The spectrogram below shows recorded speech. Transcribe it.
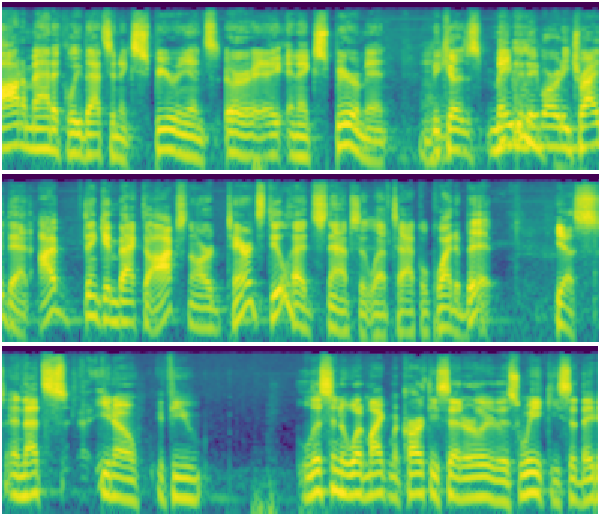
automatically that's an experience or a, an experiment because maybe they've already tried that. I'm thinking back to Oxnard. Terence Steele had snaps at left tackle quite a bit. Yes, and that's you know if you listen to what Mike McCarthy said earlier this week, he said they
